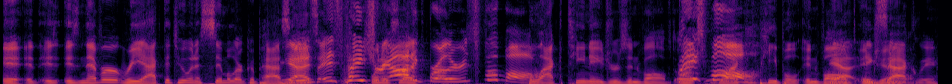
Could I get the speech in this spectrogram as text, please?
It, it- is is never reacted to in a similar capacity. Yeah, it's, it's patriotic, like brother. It's football. black teenagers involved, or Baseball! black people involved. Yeah, in general.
